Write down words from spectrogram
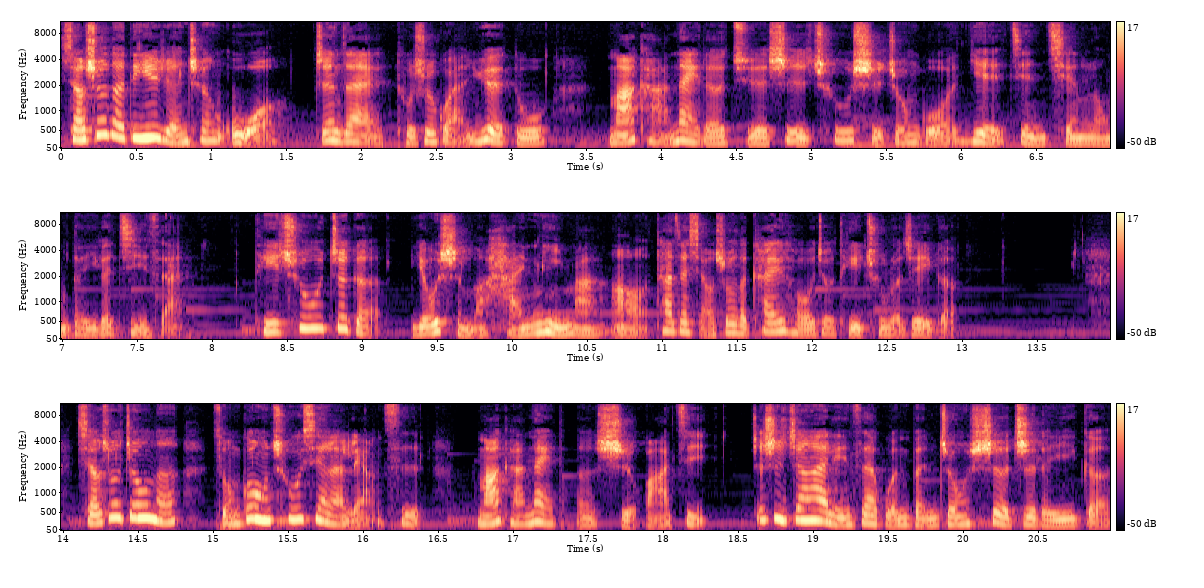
小说的第一人称我正在图书馆阅读。马卡奈德爵士出使中国谒见乾隆的一个记载，提出这个有什么含义吗？啊、他在小说的开头就提出了这个。小说中呢，总共出现了两次马卡奈德使华记，这是张爱玲在文本中设置的一个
